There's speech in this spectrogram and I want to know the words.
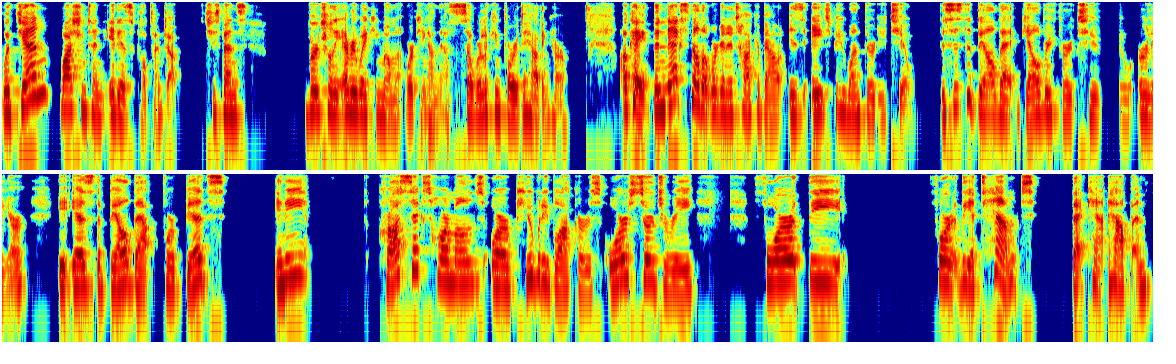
with Jen Washington, it is a full-time job. She spends virtually every waking moment working on this. So we're looking forward to having her. Okay, the next bill that we're going to talk about is HB 132. This is the bill that Gail referred to earlier. It is the bill that forbids any cross sex hormones or puberty blockers or surgery for the for the attempt that can't happen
